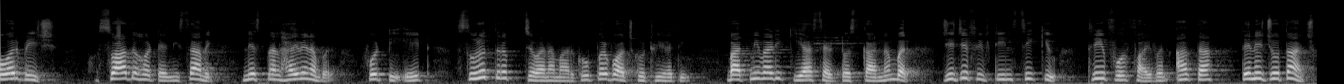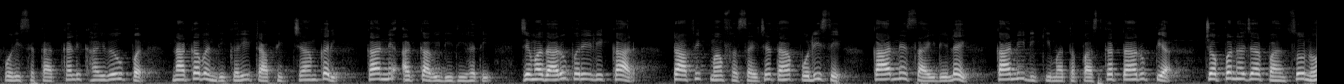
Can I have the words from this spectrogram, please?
ઓવરબ્રિજ સ્વાદ હોટેલની સામે national highway number forty eight Surat તરફ જવાના માર્ગો ઉપર વોચ ગોઠવી હતી. બાતમીવાળી Kia Seltos car number GJ fifteen C Q three four five one આવતા તેને જોતાં જ પોલીસે તાત્કાલિક હાઈવે ઉપર નાકાબંધી કરી ટ્રાફિક જામ કરી કારને અટકાવી દીધી હતી, જેમાં દારૂ ભરેલી કાર ટ્રાફિકમાં ફસાઈ જતાં પોલીસે કારને સાઈડે લઈ કારની ડીકીમાં તપાસ કરતાં રૂપિયા ચોપન હજાર પાંચસોનો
